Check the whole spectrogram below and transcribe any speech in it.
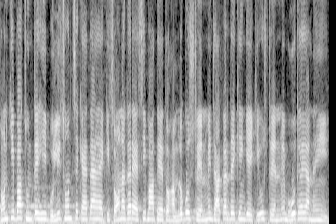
सोन की बात सुनते ही बुल्ली सोन से कहता है कि सोन, अगर ऐसी बात है तो हम लोग उस ट्रेन में जाकर देखेंगे कि उस ट्रेन में भूत है या नहीं।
